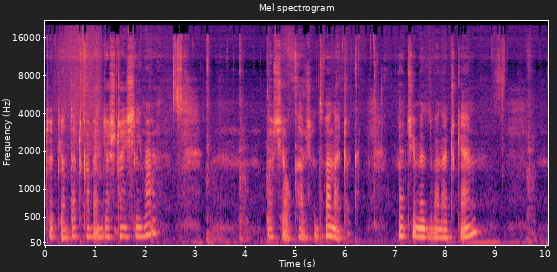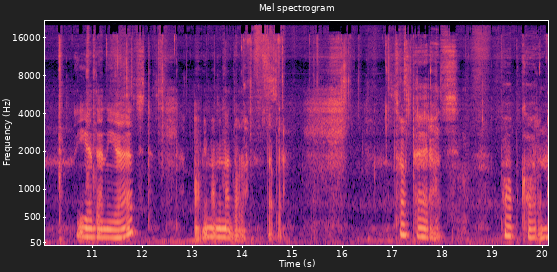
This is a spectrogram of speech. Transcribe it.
Czy piąteczka będzie szczęśliwa? To się okaże. Dzwoneczek. Lecimy z dzwoneczkiem. Jeden jest. O, i mamy na dole. Dobra. Co teraz? Popcorn.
